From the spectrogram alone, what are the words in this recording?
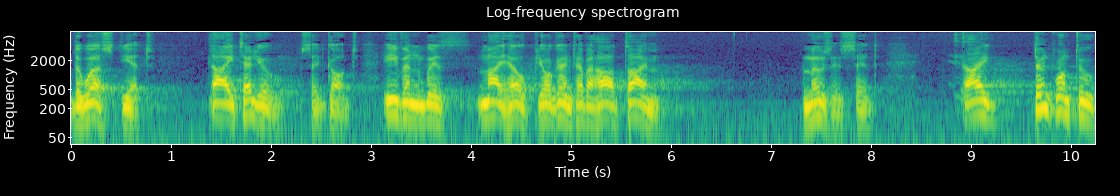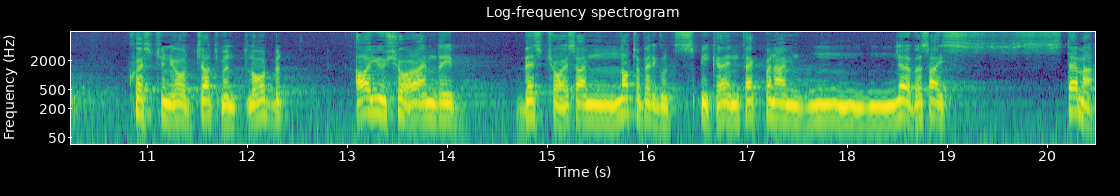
The worst yet. I tell you, said God, even with my help, you're going to have a hard time. Moses said, I don't want to question your judgment, Lord, but are you sure I'm the best choice? I'm not a very good speaker. In fact, when I'm nervous, I stammer.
